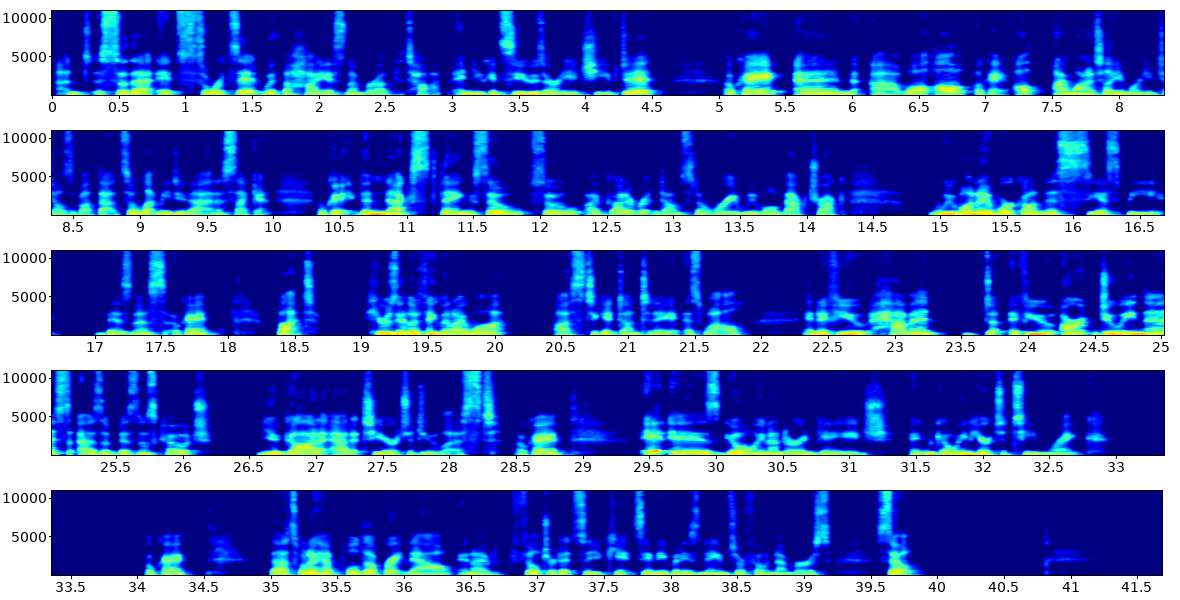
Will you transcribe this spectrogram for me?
and so that it sorts it with the highest number at the top and you can see who's already achieved it okay and uh, well i'll okay i'll i want to tell you more details about that so let me do that in a second okay the next thing so so i've got it written down so don't worry we will backtrack we want to work on this csb business okay but here's the other thing that i want us to get done today as well and if you haven't, if you aren't doing this as a business coach, you got to add it to your to do list. Okay. It is going under engage and going here to team rank. Okay. That's what I have pulled up right now. And I've filtered it so you can't see anybody's names or phone numbers. So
